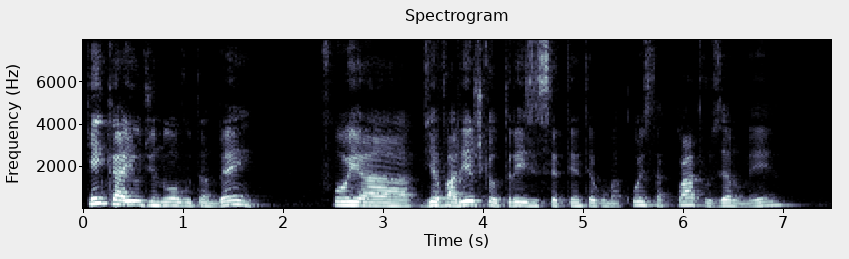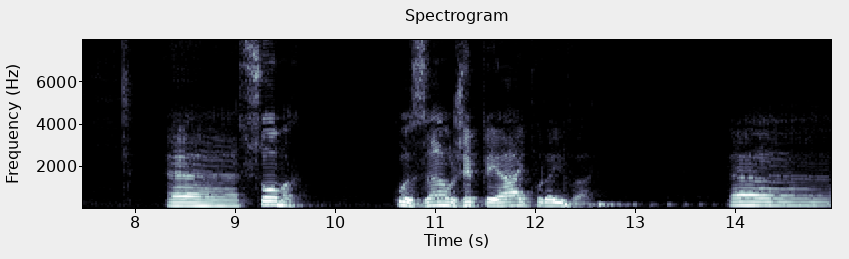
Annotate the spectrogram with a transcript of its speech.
Quem caiu de novo também foi a Via Varejo, que é o 3,70 alguma coisa, está 4,06. É, soma Cozão, GPA e por aí vai. É,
